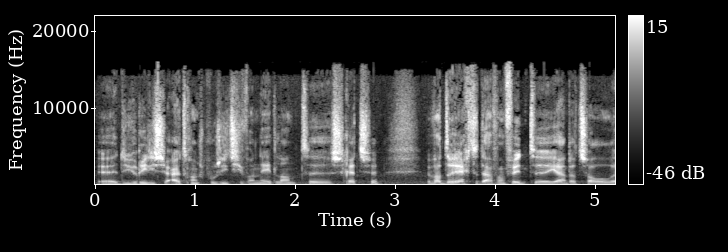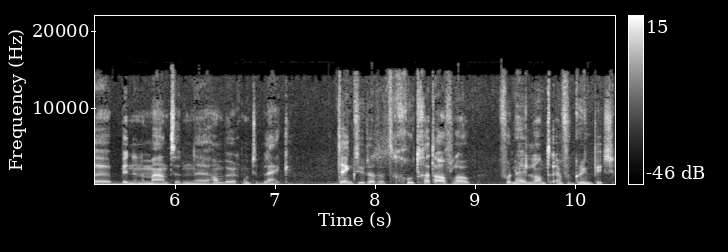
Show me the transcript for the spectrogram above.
de juridische uitgangspositie van Nederland schetsen. Wat de rechter daarvan vindt, ja, dat zal binnen een maand in Hamburg moeten blijken. Denkt u dat het goed gaat aflopen voor Nederland en voor Greenpeace?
